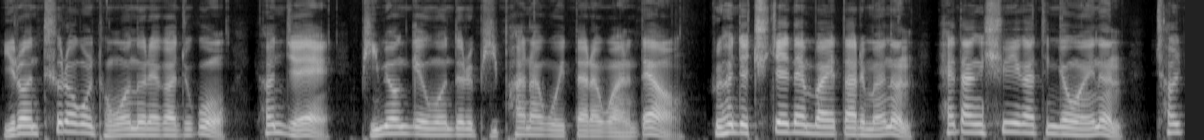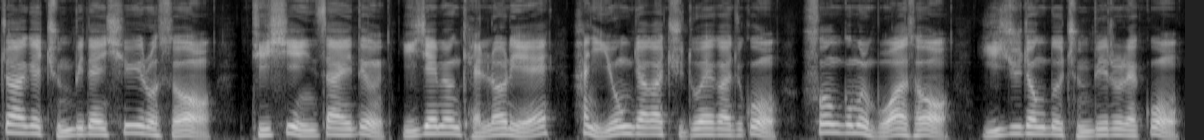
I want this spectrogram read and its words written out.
이런 트럭을 동원을 해가지고 현재 비명계 의원들을 비판하고 있다라고 하는데요. 그리고 현재 취재된 바에 따르면은 해당 시위 같은 경우에는 철저하게 준비된 시위로서 DC 인사이드 이재명 갤러리에 한 이용자가 주도해가지고 후원금을 모아서 2주 정도 준비를 했고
